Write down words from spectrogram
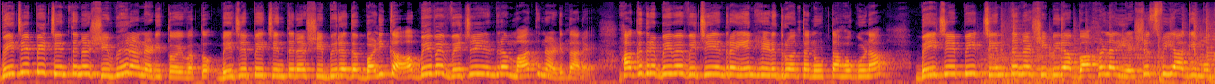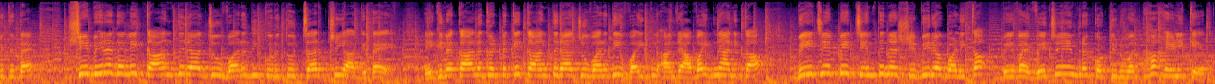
ಬಿಜೆಪಿ ಚಿಂತನ ಶಿಬಿರ ನಡೀತು ಇವತ್ತು? ಬಿಜೆಪಿ ಚಿಂತನ ಶಿಬಿರದ ಬಳಿಕ ಬಿವೈ ವಿಜಯೇಂದ್ರ ಮಾತನಾಡಿದ್ದಾರೆ. ಹಾಗಾದ್ರೆ ಬೇವೆ ವಿಜಯೇಂದ್ರ ಏನ್ ಹೇಳಿದ್ರು ಅಂತ ನೋಡ್ತಾ ಹೋಗೋಣ. ಬಿಜೆಪಿ ಚಿಂತನ ಶಿಬಿರ ಬಹಳ ಯಶಸ್ವಿಯಾಗಿ ಮುಗಿದಿದೆ. ಶಿಬಿರದಲ್ಲಿ ಕಾಂತರಾಜು ವರದಿ ಕುರಿತು ಚರ್ಚೆಯಾಗಿದೆ. ಈಗಿನ ಕಾಲಘಟ್ಟಕ್ಕೆ ಕಾಂತರಾಜು ವರದಿ ವೈಜ್ಞ ಅಂದ್ರೆ ಅವೈಜ್ಞಾನಿಕ. ಬಿಜೆಪಿ ಚಿಂತನ ಶಿಬಿರ ಬಳಿಕ ಬಿವೈ ವಿಜಯೇಂದ್ರ ಕೊಟ್ಟಿರುವಂತಹ ಹೇಳಿಕೆ ಇದು.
